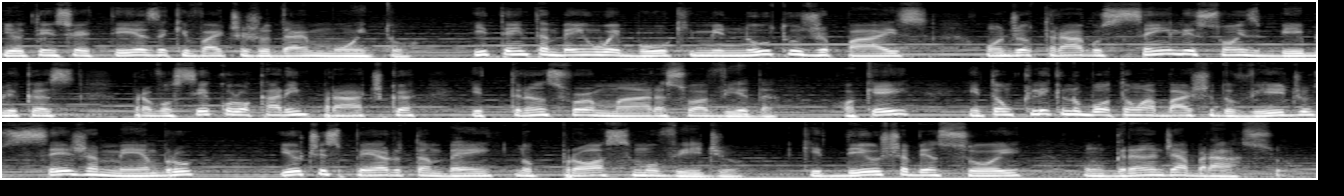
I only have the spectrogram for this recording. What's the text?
e eu tenho certeza que vai te ajudar muito. E tem também o e-book Minutos de Paz, onde eu trago 100 lições bíblicas para você colocar em prática e transformar a sua vida ok? Então clique no botão abaixo do vídeo, seja membro e eu te espero também no próximo vídeo. Que Deus te abençoe, um grande abraço.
